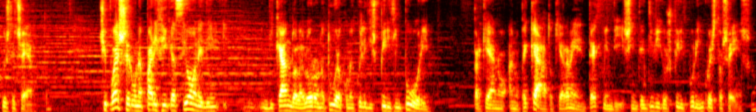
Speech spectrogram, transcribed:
questo è certo, ci può essere una parificazione di, indicando la loro natura come quelli di spiriti impuri, perché hanno, hanno peccato chiaramente, quindi si identificano spiriti puri in questo senso,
